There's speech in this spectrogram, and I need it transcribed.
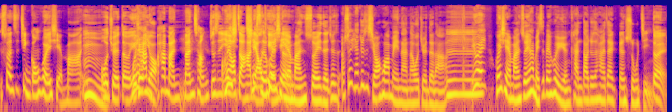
算是进攻辉贤嘛。嗯，我觉得，因为他有他蛮蛮常，就是要找他聊天。辉贤也蛮衰的，就是所以他就是喜欢花美男啊，我觉得啦。嗯，因为辉贤也蛮衰，他每次被会员看到，就是他在跟苏锦对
